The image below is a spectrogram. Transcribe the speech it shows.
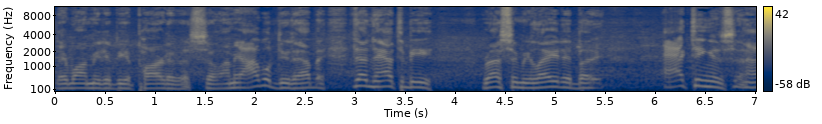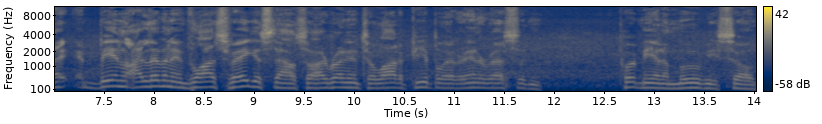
they want me to be a part of it. So, I mean, I will do that, but it doesn't have to be wrestling related. But acting is, and I, being, I live in Las Vegas now, so I run into a lot of people that are interested in put me in a movie. So,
